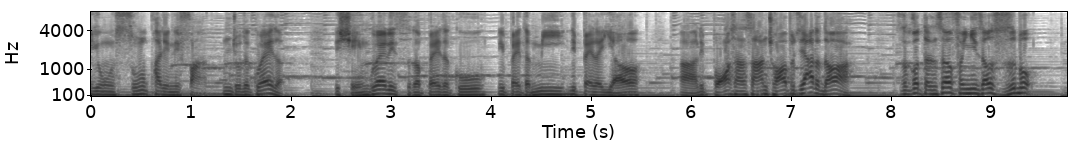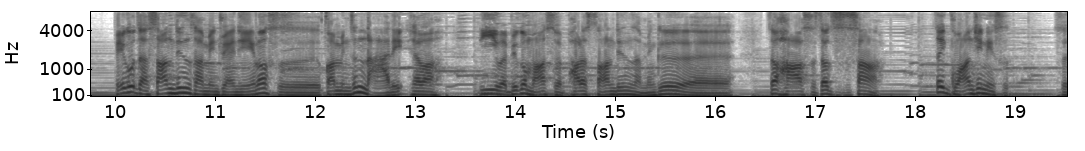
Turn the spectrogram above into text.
一碗十五块钱的饭，你觉得贵了？你嫌贵，你自个背着锅，你背着米，你背着油啊！你爬上山吃不叫的哒，自个动手丰衣足食不？别个在山顶上面赚钱那是光明正大的，晓得吧？你以为别个没事跑到山顶上面去做好事做慈善啊？最关键的是，是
